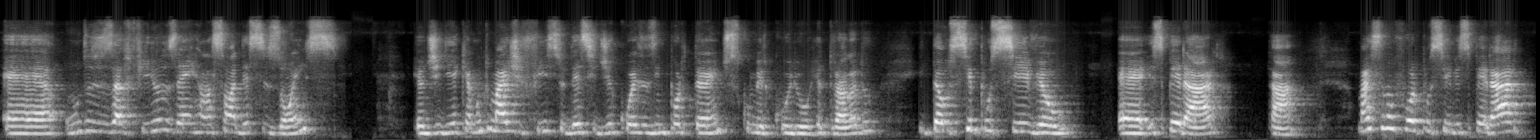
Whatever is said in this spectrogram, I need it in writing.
É, um dos desafios é em relação a decisões. Eu diria que é muito mais difícil decidir coisas importantes com Mercúrio retrógrado. Então, se possível, é, esperar, tá? Mas se não for possível esperar,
